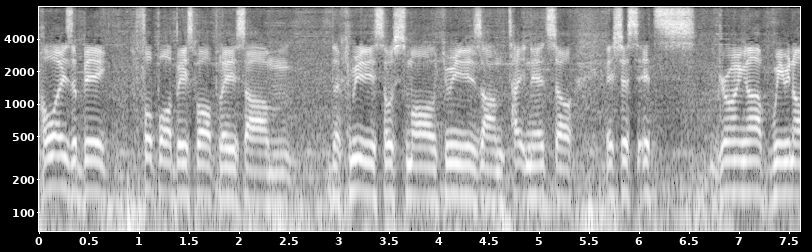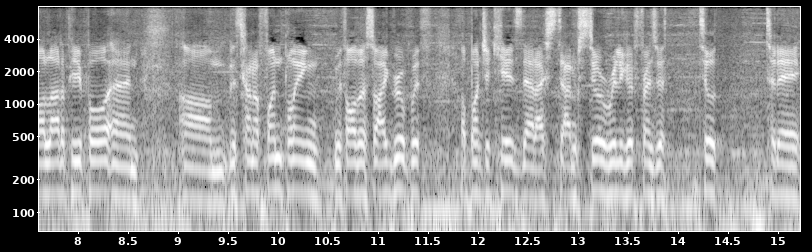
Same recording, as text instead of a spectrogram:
Hawaii is a big football, baseball place. Um, the community is so small, the community is um, tight knit. So it's just it's growing up. We know a lot of people, and um, it's kind of fun playing with all this. So I grew up with a bunch of kids that I st- I'm still really good friends with till today,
